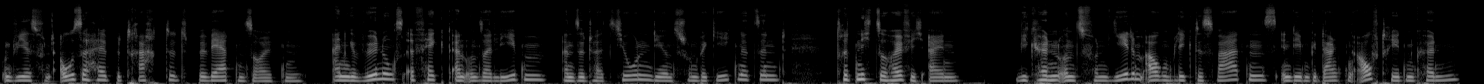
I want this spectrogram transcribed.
und wir es von außerhalb betrachtet bewerten sollten. Ein Gewöhnungseffekt an unser Leben, an Situationen, die uns schon begegnet sind, tritt nicht so häufig ein. Wir können uns von jedem Augenblick des Wartens, in dem Gedanken auftreten können,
